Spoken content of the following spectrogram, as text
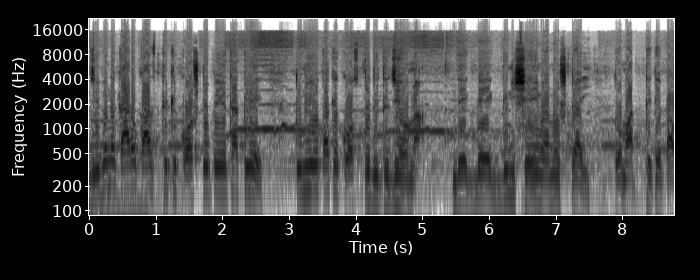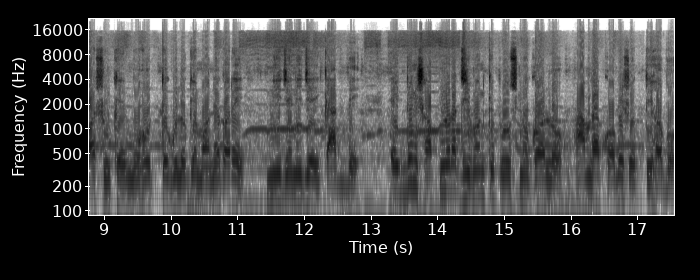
জীবনে কারও কাছ থেকে কষ্ট পেয়ে থাকলে তুমিও তাকে কষ্ট দিতে যেও না। দেখবে একদিন সেই মানুষটাই তোমার থেকে পাওয়া সুখের মুহূর্তগুলোকে মনে করে নিজে নিজেই কাঁদবে। একদিন স্বপ্নরা জীবনকে প্রশ্ন করল, আমরা কবে সত্যি হব?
